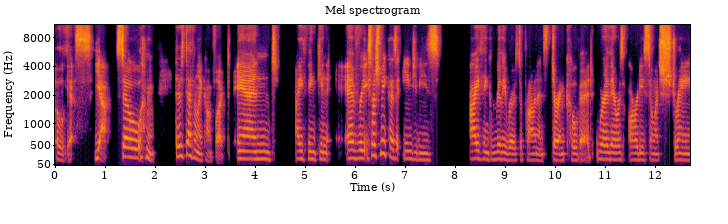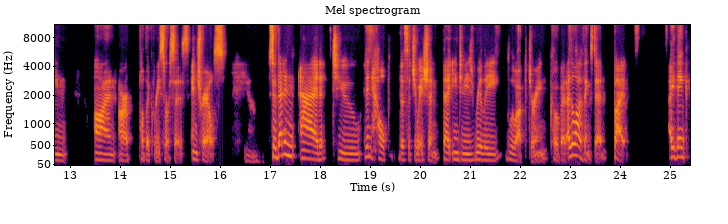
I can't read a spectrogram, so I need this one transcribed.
Oh yes, yeah. So there's definitely conflict. And I think in every, especially because EMTBs, I think really rose to prominence during COVID, where there was already so much strain on our public resources and trails. Yeah. So that didn't add to, didn't help the situation that EMTBs really blew up during COVID, as a lot of things did. But I think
